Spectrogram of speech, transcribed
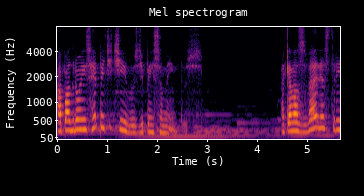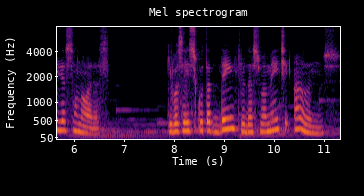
a padrões repetitivos de pensamentos. Aquelas velhas trilhas sonoras que você escuta dentro da sua mente há anos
